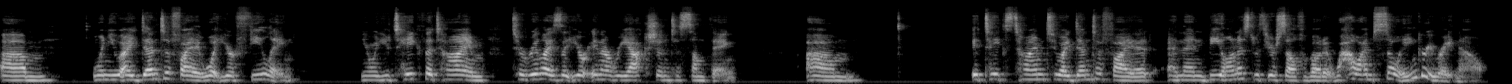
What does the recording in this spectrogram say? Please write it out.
um, when you identify what you're feeling, you know, when you take the time to realize that you're in a reaction to something, um, it takes time to identify it and then be honest with yourself about it. Wow, I'm so angry right now,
